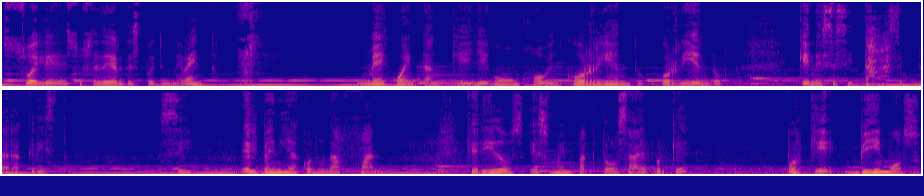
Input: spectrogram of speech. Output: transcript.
suele suceder después de un evento. Me cuentan que llegó un joven corriendo, corriendo, que necesitaba aceptar a Cristo. Sí, él venía con un afán. Queridos, eso me impactó, ¿sabe por qué? Porque vimos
